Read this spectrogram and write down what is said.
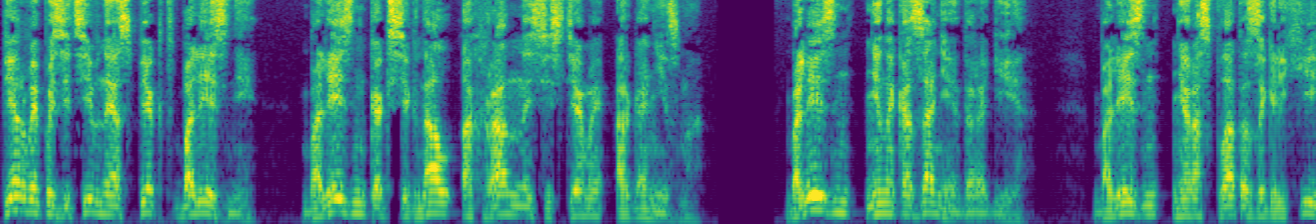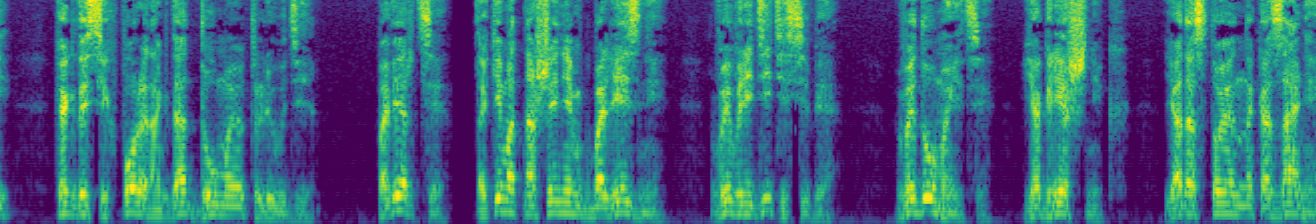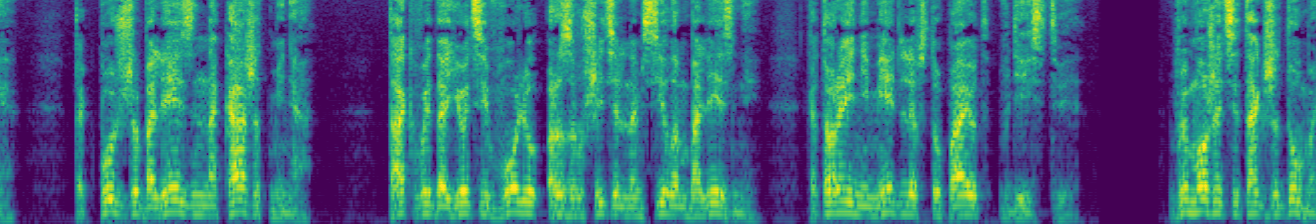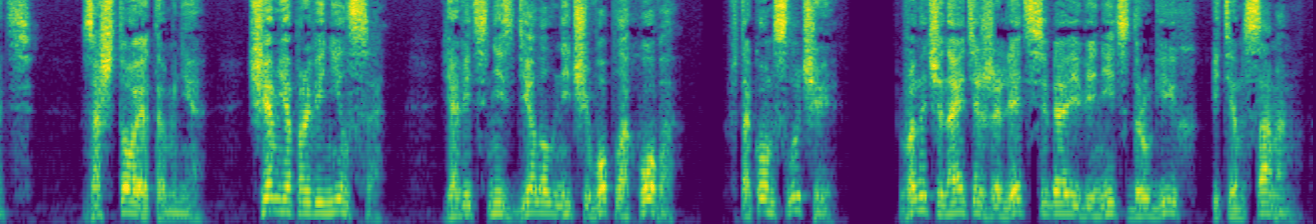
Первый позитивный аспект болезни Болезнь как сигнал охранной системы организма. Болезнь не наказание, дорогие. Болезнь не расплата за грехи, как до сих пор иногда думают люди. Поверьте, таким отношением к болезни вы вредите себе. Вы думаете, я грешник, я достоин наказания, так пусть же болезнь накажет меня. так вы даете волю разрушительным силам болезни, которые немедля вступают в действие. Вы можете также думать, за что это мне? Чем я провинился? Я ведь не сделал ничего плохого. В таком случае вы начинаете жалеть себя и винить других, и тем самым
